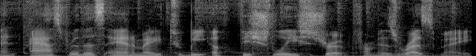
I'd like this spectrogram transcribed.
and asked for this anime to be officially stripped from his resume.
